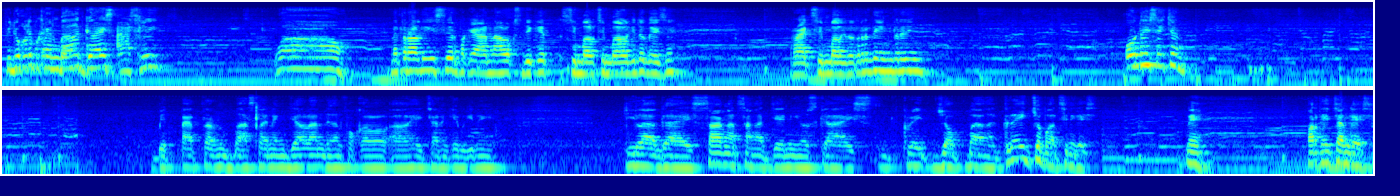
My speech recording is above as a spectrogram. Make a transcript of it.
Video klip keren banget guys, asli. Wow, netralisir pakai analog sedikit simbol-simbol gitu guys ya. Right simbol gitu, trending, trending. Oh nice Echan. Beat pattern bass line yang jalan dengan vokal uh, Hechan yang kayak begini. Gila guys, sangat-sangat genius guys. Great job banget, great job banget sini guys. Nih, part Hechan guys.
